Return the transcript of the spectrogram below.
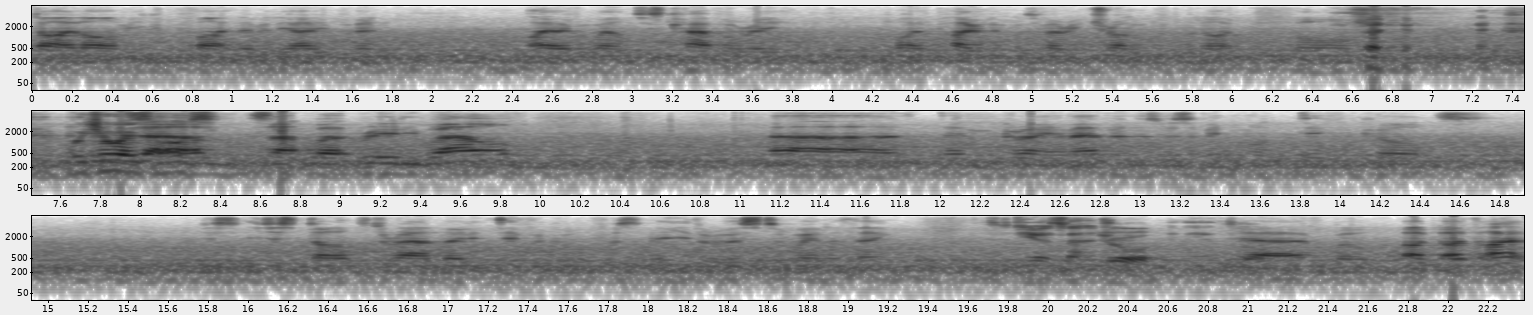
Dalai army can fight them in the open. I overwhelmed his cavalry. My opponent was very drunk from the night before. Which always helps. um, so that worked really well. Uh, then Graham Evans was a bit more difficult. Just, he just danced around, made it difficult for us- either of us to win, I think. Did you have that draw in the end? Yeah, well, I, I, I,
